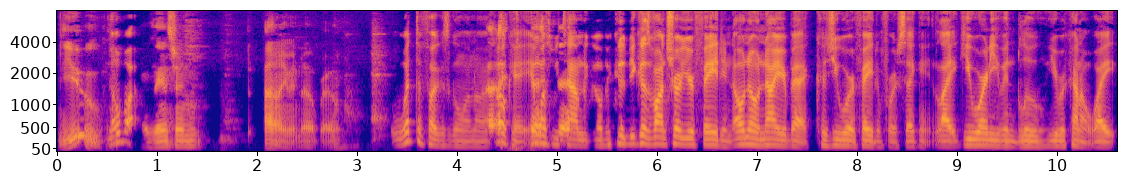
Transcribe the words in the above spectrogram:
You. Nobody. I was answering. I don't even know, bro. What the fuck is going on? Okay, it must be time to go because because Vontrell, you're fading. Oh no, now you're back because you were fading for a second. Like you weren't even blue. You were kind of white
